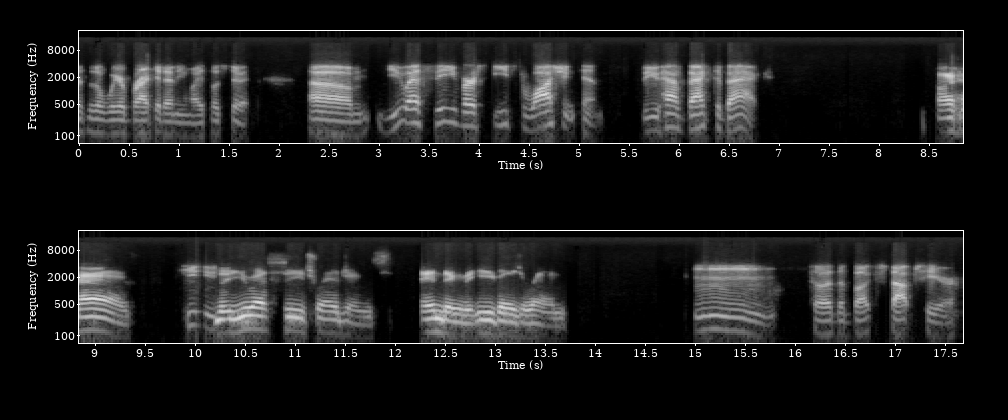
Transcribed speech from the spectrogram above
This is a weird bracket, anyways. Let's do it. Um, USC versus East Washington. Do you have back to back? I have the USC Trojans ending the Eagles' run. Mm, so the buck stops here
